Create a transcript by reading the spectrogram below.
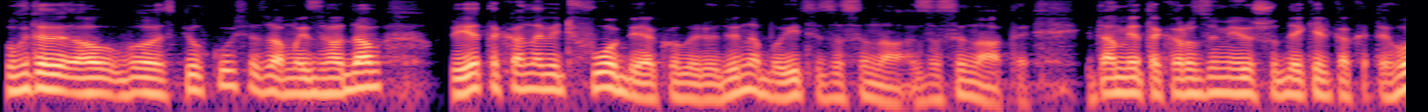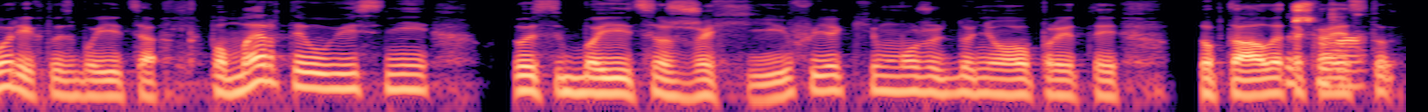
Слухайте, спілкуюся з вами і згадав, що є така навіть фобія, коли людина боїться засина, засинати. І там я так розумію, що декілька категорій. Хтось боїться померти у вісні, хтось боїться жахів, які можуть до нього прийти. Тобто, але така історія.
